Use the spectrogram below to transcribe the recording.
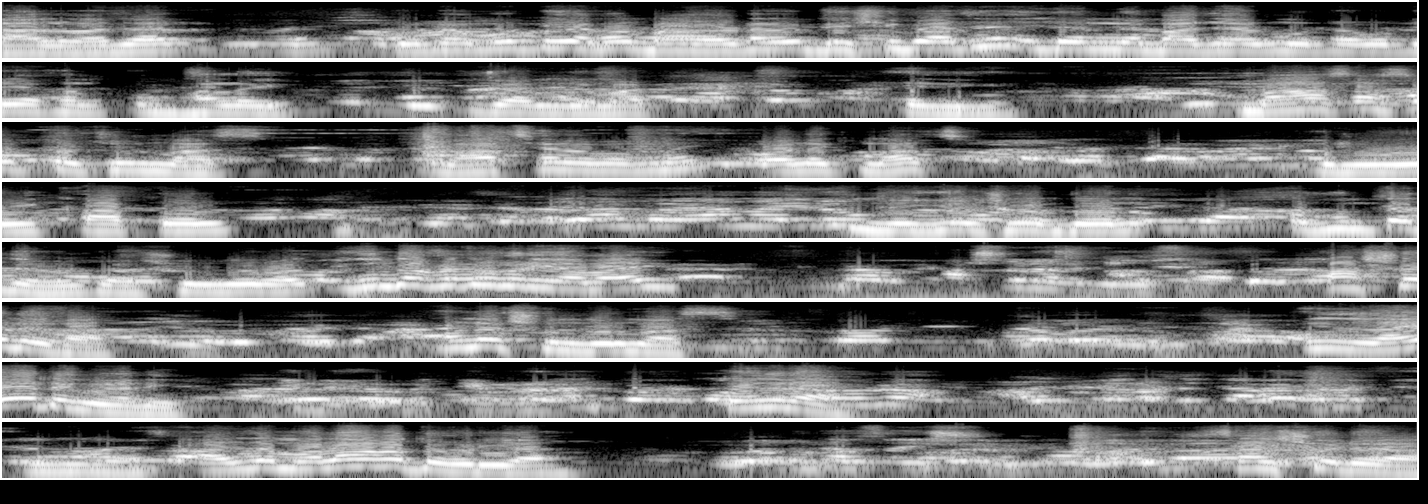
লাল বাজার মোটামুটি এখন বারোটার বেশি বাজে, এই জন্য বাজার মোটামুটি এখন খুব ভালোই জমজমাট এদিকে। মাছ আছে, প্রচুর মাছ। মাছের অভাব নাই, অনেক মাছ। রুই, কাতল সব ধরুন ওখানটা দেখো সুন্দর মাছ। এখানটা কত করিয়া ভাই? পাঁচশো টাকা। অনেক সুন্দর মাছ। লাইয়া টেংরা নি? টেংরা আজ মলা কত করিয়া? চারশো টাকা।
